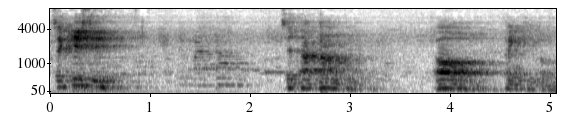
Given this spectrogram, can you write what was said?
C'est qui ici. Oh, thank you Lord.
